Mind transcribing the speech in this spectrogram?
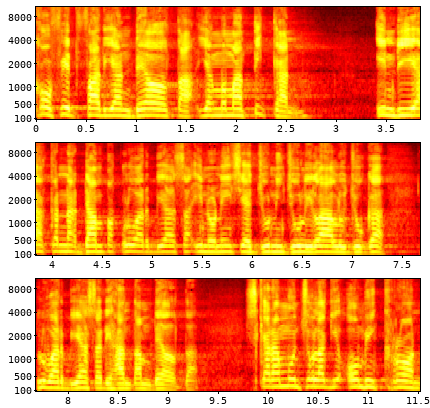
COVID varian Delta yang mematikan. India kena dampak luar biasa, Indonesia Juni Juli lalu juga luar biasa dihantam Delta. Sekarang muncul lagi Omikron.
